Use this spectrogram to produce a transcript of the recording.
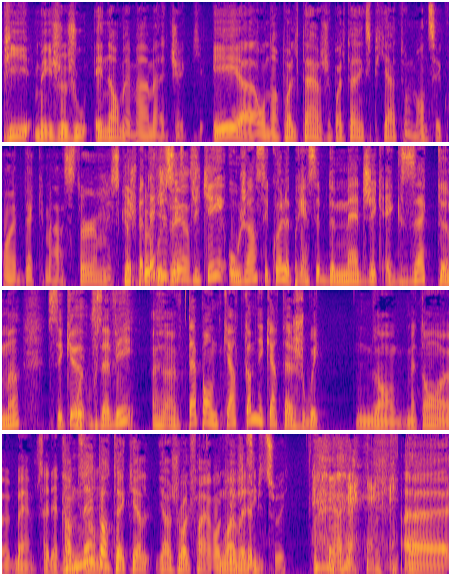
puis, mais je joue énormément à Magic. Et euh, on n'a pas le temps, j'ai pas le temps d'expliquer à tout le monde c'est quoi un deckmaster, mais ce que Mais je peux peut-être vous juste dire. expliquer aux gens c'est quoi le principe de Magic exactement. C'est que Oui. Vous avez un, un tapon de cartes comme des cartes à jouer. Donc, mettons, euh, ben, ça dépend Comme n'importe quel. Regarde, je vais le faire, OK? Ouais, je suis habitué. Euh,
